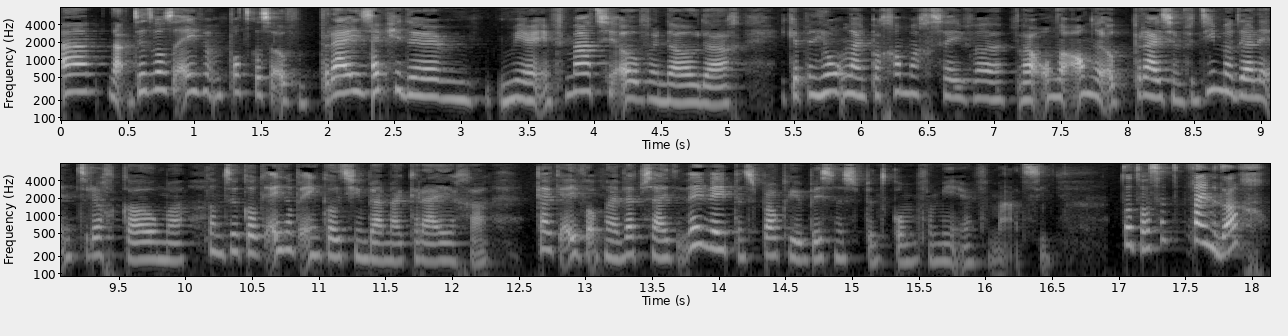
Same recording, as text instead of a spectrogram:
Uh, nou, dit was even een podcast over prijs. Heb je er meer informatie over nodig? Ik heb een heel online programma geschreven waar onder andere ook prijs- en verdienmodellen in terugkomen. Je kan natuurlijk ook één op één coaching bij mij krijgen. Kijk even op mijn website www.sparkleyourbusiness.com voor meer informatie. Dat was het. Fijne dag!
